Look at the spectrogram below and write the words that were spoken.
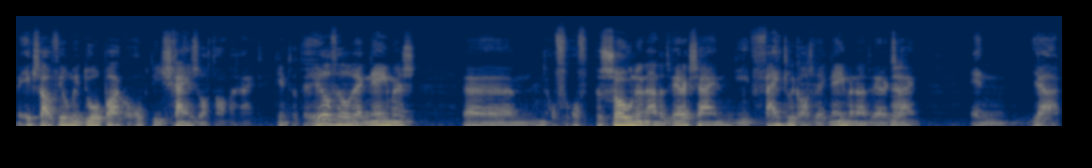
Maar ik zou veel meer doorpakken op die schijnzelfstandigheid. Ik denk dat er heel veel werknemers ehm, of, of personen aan het werk zijn die feitelijk als werknemer aan het werk Ja. zijn. En ja,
